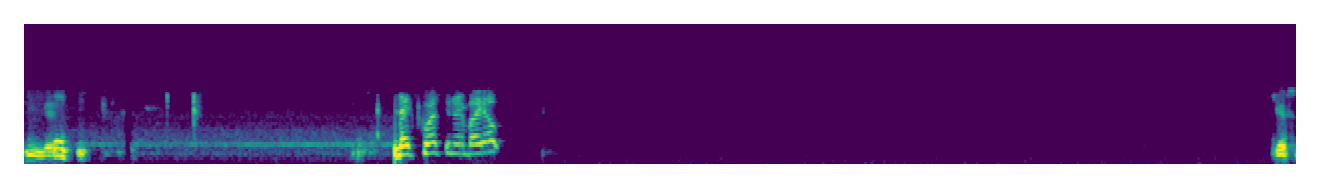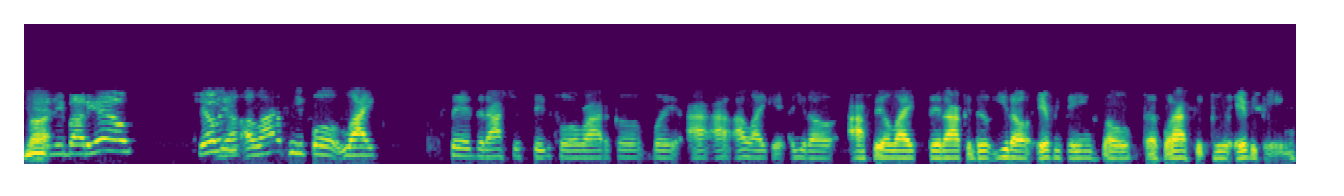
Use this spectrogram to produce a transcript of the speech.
Yeah. Next question. Anybody else? Guess not. Anybody else? Shelly? Yeah, a lot of people like said that I should stick to erotica, but I, I I like it. You know, I feel like that I could do you know everything, so that's what I stick to. Everything,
